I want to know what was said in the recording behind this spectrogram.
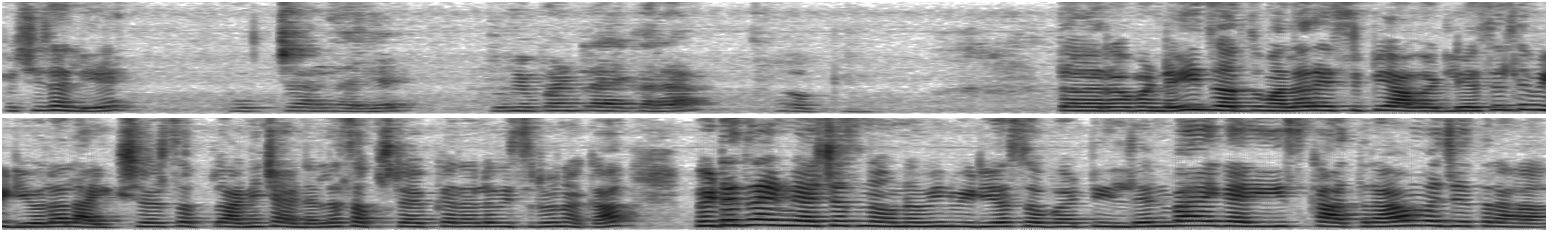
कशी झाली आहे? खूप छान झाले तुम्ही पण ट्राय करा. ओके. तर मंडळी जर तुम्हाला रेसिपी आवडली असेल तर व्हिडिओला लाईक शेअर सब आणि चॅनलला सबस्क्राईब करायला विसरू नका. भेटत राहीन मी अशाच नवनवीन व्हिडिओसोबत टिल देन बाय गाईस खात राहा मजेत राहा.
